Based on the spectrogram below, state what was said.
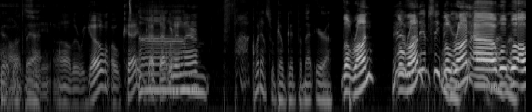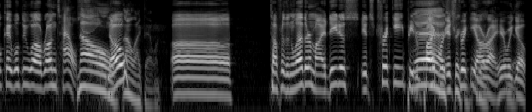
What else would go good with that? Oh, there we go. Okay, got that one in there. Um, Fuck. What else would go good from that era? Little Run. Yeah, little Run Run. DMC would be Little good. Run. Yeah, uh, we'll, well. we'll okay. We'll do uh, Run's house. No. No. I don't like that one. Uh, tougher than leather. My Adidas. It's tricky. Peter Yeah, Piper. it's It's, tricky. tricky. All right, here we go.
